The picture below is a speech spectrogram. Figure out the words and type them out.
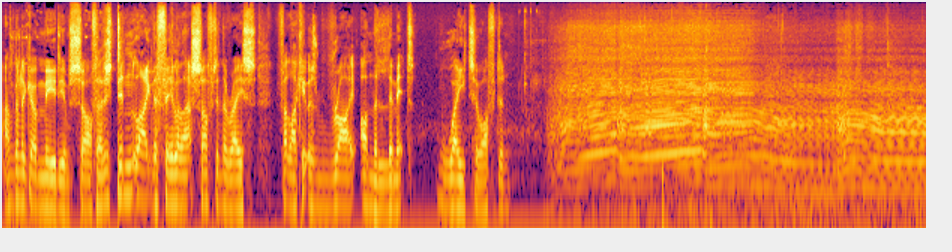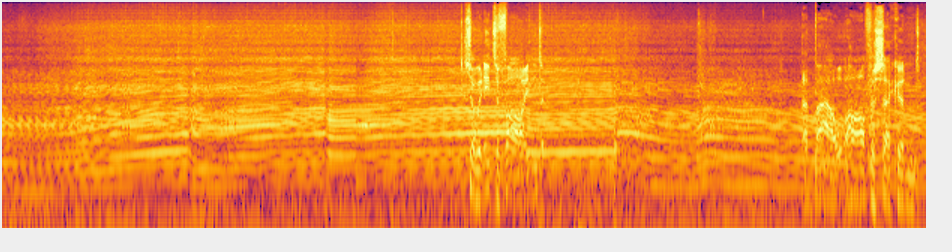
I'm going to go medium soft. I just didn't like the feel of that soft in the race. Felt like it was right on the limit way too often. So we need to find about half a second.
